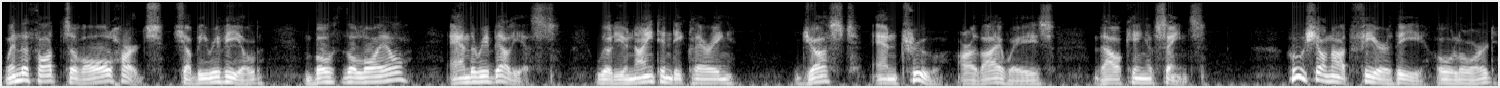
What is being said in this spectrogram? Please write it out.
When the thoughts of all hearts shall be revealed, Both the loyal and the rebellious will unite in declaring, Just and true are thy ways, thou King of saints. Who shall not fear thee, O Lord,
